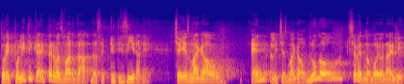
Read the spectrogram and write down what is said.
Torej, politika je prva stvar, da, da se kritizira. Ne? Če je zmagal en ali če je zmagal drugo, še vedno bojo najdli.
